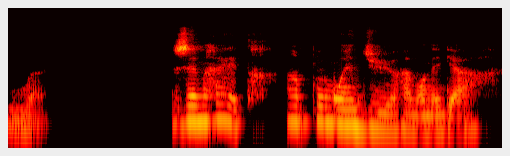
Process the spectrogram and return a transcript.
Ou euh, j'aimerais être un peu moins dur à mon égard.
